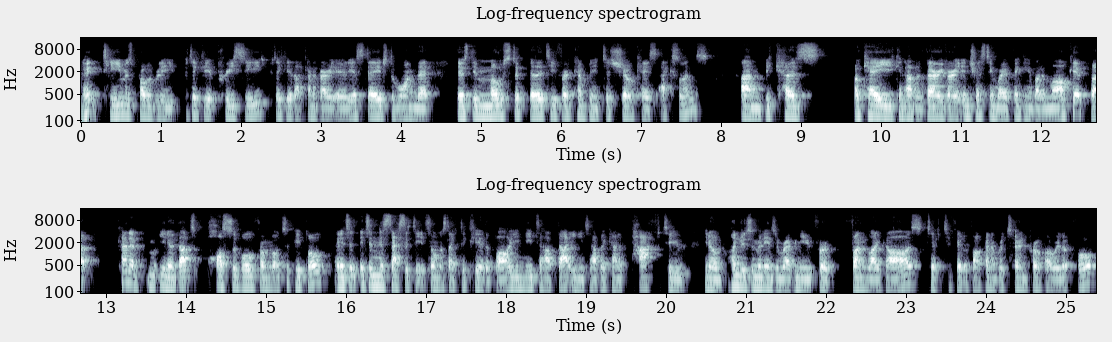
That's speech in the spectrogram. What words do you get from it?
I think team is probably, particularly at pre-seed, particularly that kind of very earlier stage, the one that there's the most ability for a company to showcase excellence um, because, okay, you can have a very, very interesting way of thinking about a market, but kind of you know that's possible from lots of people. And it's a, it's a necessity. It's almost like to clear the bar. You need to have that. You need to have a kind of path to you know hundreds of millions in revenue for a fund like ours to, to fit with our kind of return profile we look for.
